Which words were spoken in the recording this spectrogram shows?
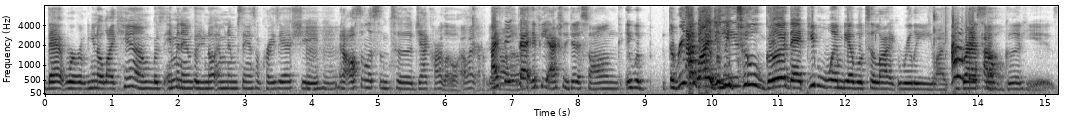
that were you know like him was Eminem because you know Eminem was saying some crazy ass shit, and I also listened to Jack Harlow. I like. Jack Mm-hmm. I think that if he actually did a song, it would. The reason I why it'd just be too good that people wouldn't be able to like really like grasp think how good he is.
